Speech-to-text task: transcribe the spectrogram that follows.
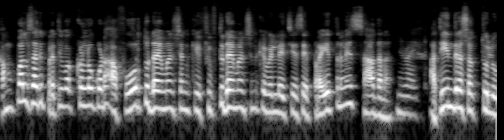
కంపల్సరీ ప్రతి ఒక్కళ్ళు కూడా ఆ ఫోర్త్ డైమెన్షన్కి ఫిఫ్త్ డైమెన్షన్కి వెళ్ళే చేసే ప్రయత్నమే సాధన. రైట్ అతీంద్రియ శక్తులు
